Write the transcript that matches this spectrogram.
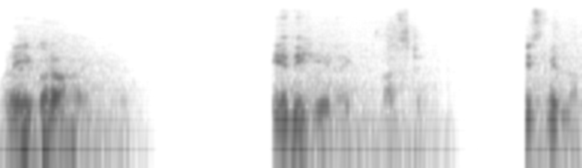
মানে ই করা হয়। দিয়ে দেখি এটা একটু ফার্স্টে বিসমিল্লাহ।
